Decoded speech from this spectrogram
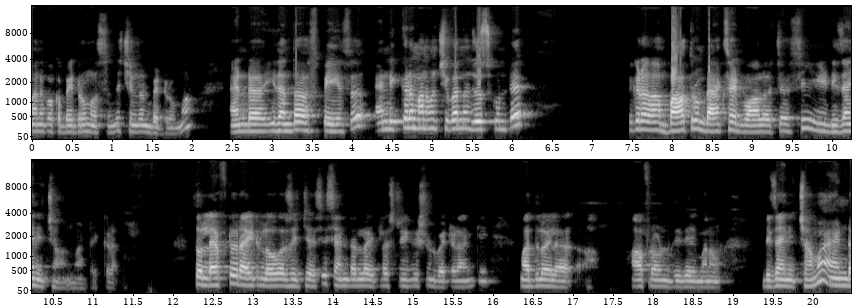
మనకు ఒక బెడ్రూమ్ వస్తుంది చిల్డ్రన్ బెడ్రూమ్ అండ్ ఇదంతా స్పేస్ అండ్ ఇక్కడ మనం చివరిన చూసుకుంటే ఇక్కడ బాత్రూమ్ బ్యాక్ సైడ్ వాల్ వచ్చేసి ఈ డిజైన్ ఇచ్చాం అనమాట ఇక్కడ. సో లెఫ్ట్ రైట్ లోవర్స్ ఇచ్చేసి సెంటర్లో ఇట్లా శ్రీకృష్ణుడు పెట్టడానికి మధ్యలో ఇలా హాఫ్ రౌండ్ ఇది మనం డిజైన్ ఇచ్చాము. అండ్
